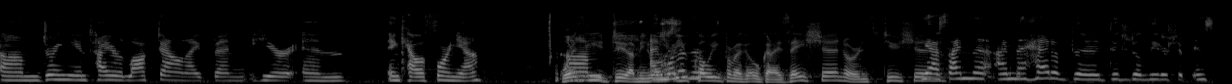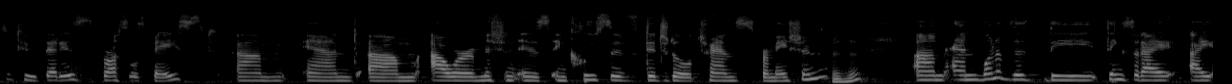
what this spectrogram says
um, during the entire lockdown, I've been here in in California. What it Um, you do? I mean, are you of the- calling from an organization or institution? Yes, I'm the I'm the head of the Digital Leadership Institute that is Brussels based, um, and um, our mission is inclusive digital transformation. Mm-hmm. Um, and one of the, the things that I, I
